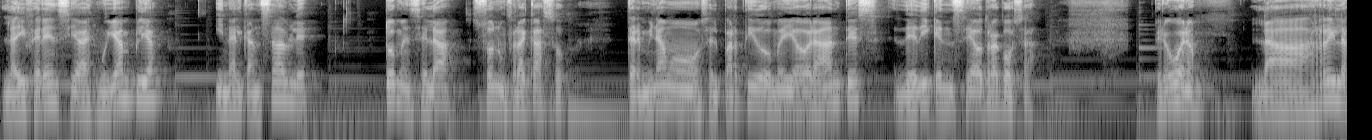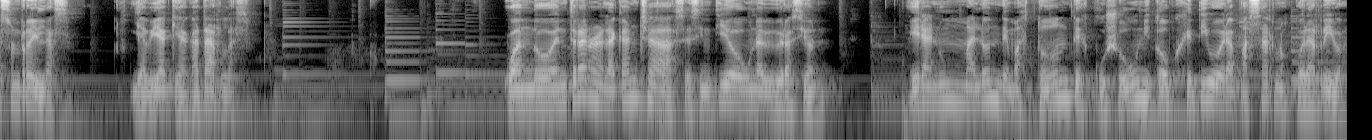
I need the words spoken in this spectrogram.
la diferencia es muy amplia, inalcanzable, tómensela, son un fracaso, terminamos el partido media hora antes, dedíquense a otra cosa. Pero bueno, las reglas son reglas y había que acatarlas. Cuando entraron a la cancha se sintió una vibración. Eran un malón de mastodontes cuyo único objetivo era pasarnos por arriba.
